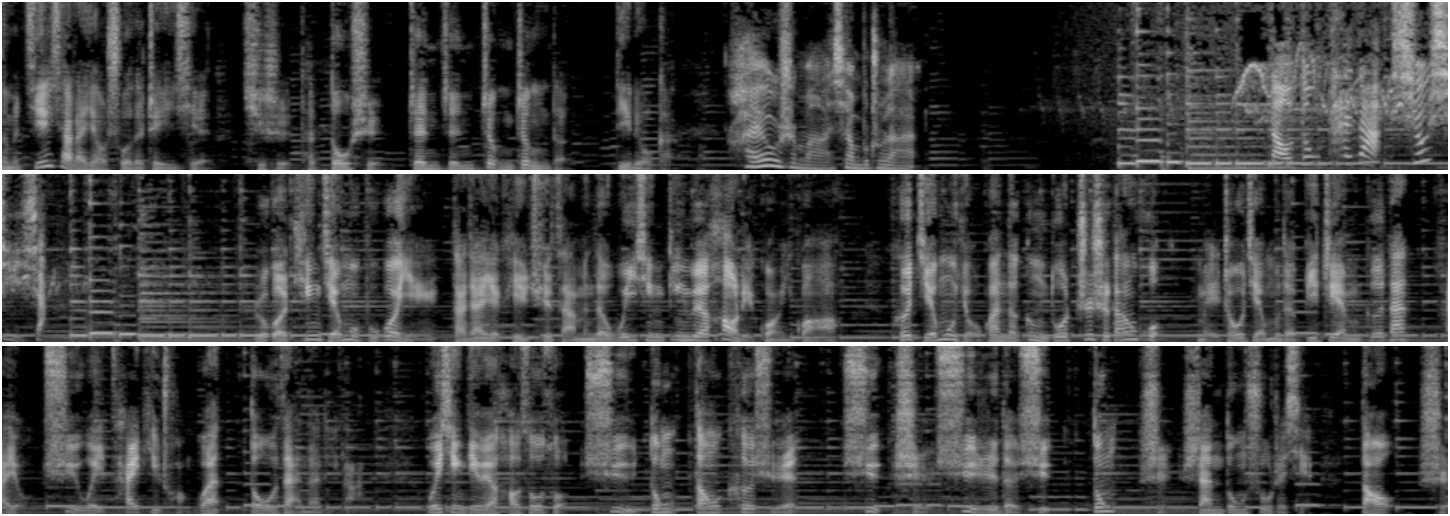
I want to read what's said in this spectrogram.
那么接下来要说的这一切，其实它都是真真正正的第六感。还有什么想不出来？脑洞太大，休息一下。如果听节目不过瘾，大家也可以去咱们的微信订阅号里逛一逛啊。和节目有关的更多知识干货，每周节目的 BGM 歌单，还有趣味猜题闯关，都在那里了。微信订阅号搜索“旭东刀科学”，旭是旭日的旭，东是山东竖着写。刀是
